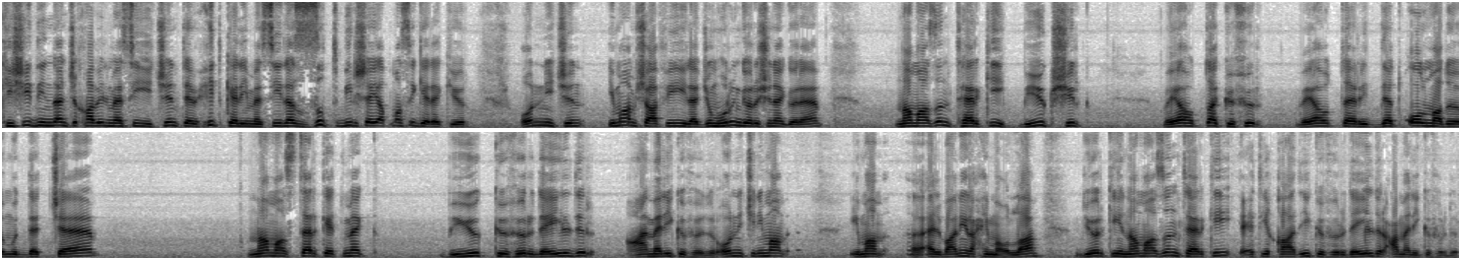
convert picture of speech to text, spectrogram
kişi dinden çıkabilmesi için tevhid kelimesiyle zıt bir şey yapması gerekiyor. Onun için İmam Şafii ile cumhurun görüşüne göre namazın terki, büyük şirk veyahut da küfür veyahut da riddet olmadığı müddetçe namaz terk etmek büyük küfür değildir, ameli küfürdür. Onun için İmam İmam e, Elbani rahimahullah diyor ki namazın terki itikadi küfür değildir, ameli küfürdür.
